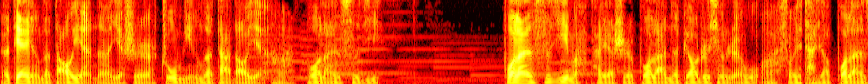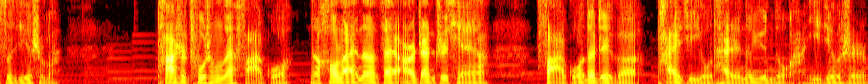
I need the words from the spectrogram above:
那电影的导演呢也是著名的大导演啊，波兰斯基。波兰斯基嘛，他也是波兰的标志性人物啊，所以他叫波兰斯基是吗？他是出生在法国，那后来呢在二战之前啊，法国的这个排挤犹太人的运动啊，已经是。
